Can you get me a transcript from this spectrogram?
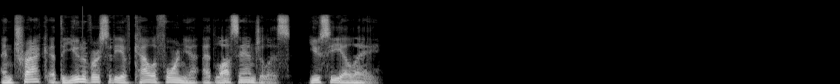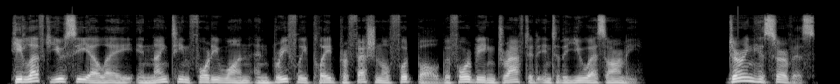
and track at the University of California at Los Angeles, UCLA. He left UCLA in 1941 and briefly played professional football before being drafted into the U.S. Army. During his service,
